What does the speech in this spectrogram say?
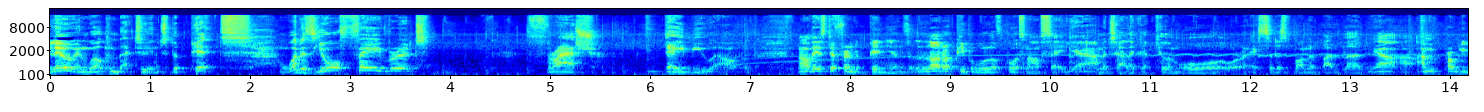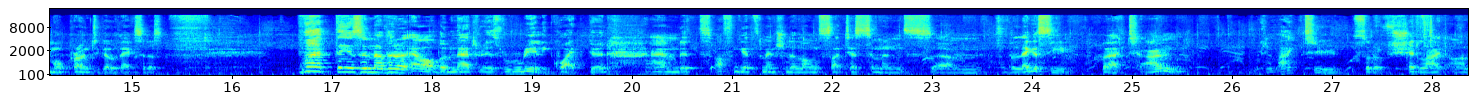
Hello and welcome back to Into the Pit. What is your favorite thrash debut album? Now there's different opinions. A lot of people will of course now say, yeah, Metallica, Kill 'Em All, or Exodus, Bonded by Blood. Yeah, I'm probably more prone to go with Exodus. But there's another album that is really quite good, and it often gets mentioned alongside Testament's um, The Legacy, but I would like to sort of shed light on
